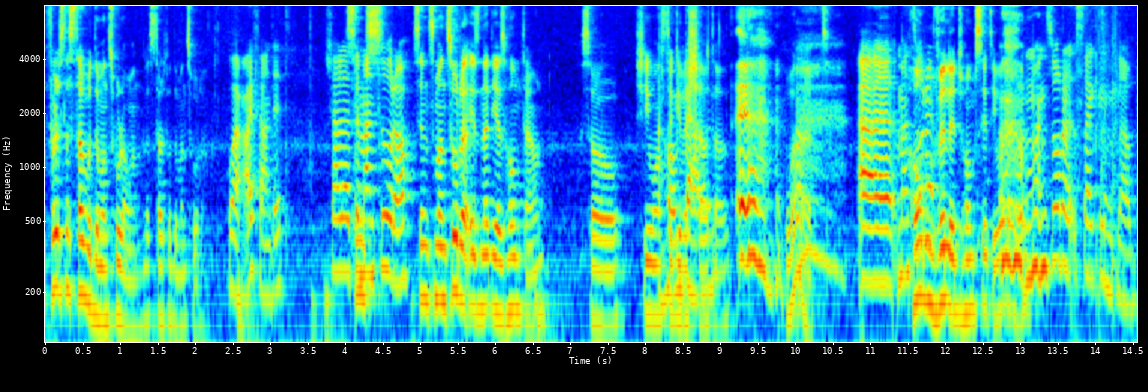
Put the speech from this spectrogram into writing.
First, let's start with the Mansoura one. Let's start with the Mansoura. Well, I found it. Shout out since, to Mansoura. Since Mansoura is Nadia's hometown so she wants to give a shout out. what? Uh, Home village, home city, whatever. Mansoura Cycling Club.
